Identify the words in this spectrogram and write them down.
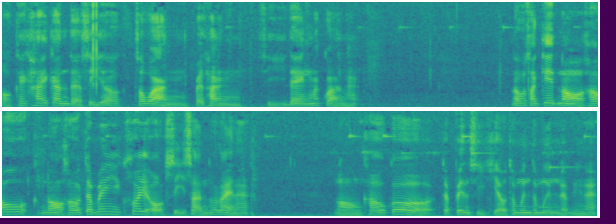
ออกคล้ายๆกันแต่สีออกสว่างไปทางสีแดงมากกว่านะฮะเราสังเกตหน่อเขาหน่อเขาจะไม่ค่อยออกสีสันเท่าไหร่นะฮะหนองเขาก็จะเป็นสีเขียวทะมึนทะมึนแบบนี้นะ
